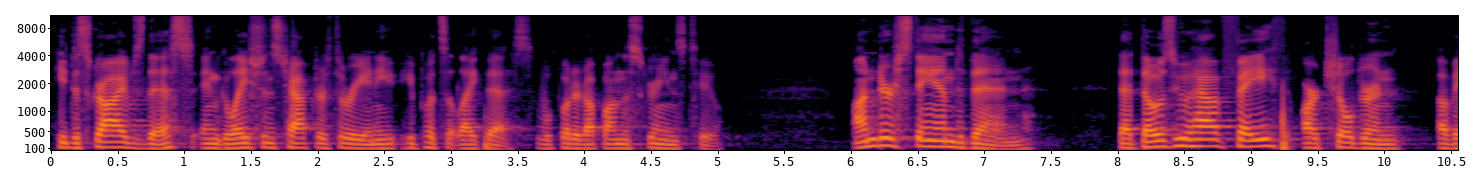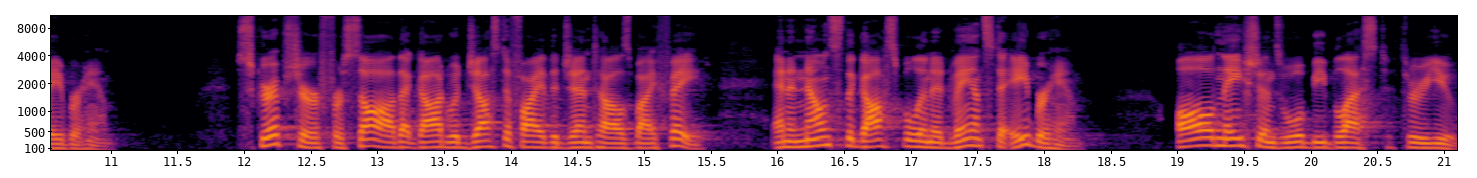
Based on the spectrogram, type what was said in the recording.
he describes this in Galatians chapter 3, and he, he puts it like this. We'll put it up on the screens too. Understand then that those who have faith are children of Abraham. Scripture foresaw that God would justify the Gentiles by faith and announce the gospel in advance to Abraham. All nations will be blessed through you.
